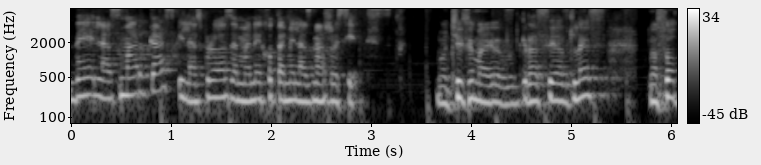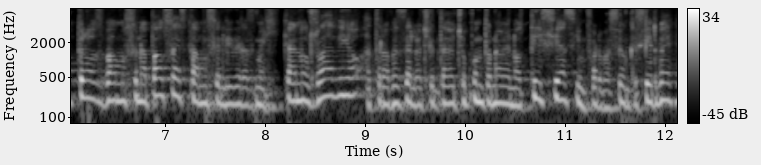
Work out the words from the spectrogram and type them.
de las marcas y las pruebas de manejo también las más recientes. Muchísimas gracias, Les. Nosotros vamos a una pausa. Estamos en Líderes Mexicanos Radio a través del 88.9 Noticias, información que sirve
